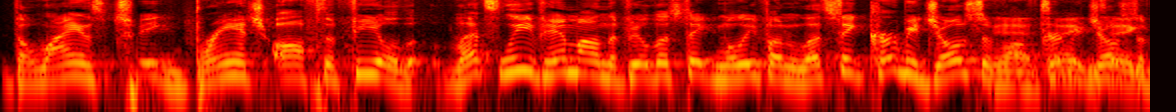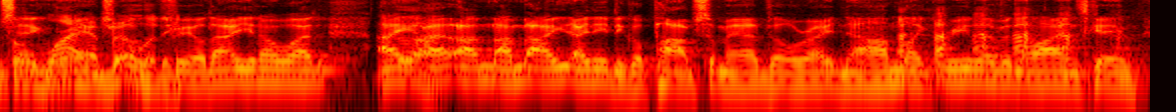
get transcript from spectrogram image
the Lions take Branch off the field. Let's leave him on the field. Let's take Malif Let's take Kerby Joseph yeah, off. Take, Kerby Joseph's take, take a liability. Field. I, you know what? I, I, I, I, need to go pop some Advil right now. I'm like reliving the Lions game.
